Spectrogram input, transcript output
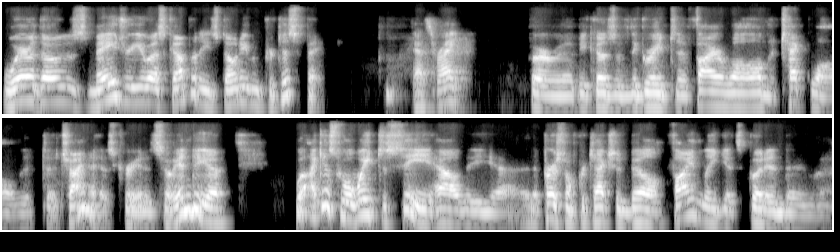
where those major U.S. companies don't even participate. That's right. For uh, because of the great firewall and the tech wall that China has created. So India well, I guess we'll wait to see how the uh, the personal protection bill finally gets put into uh,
